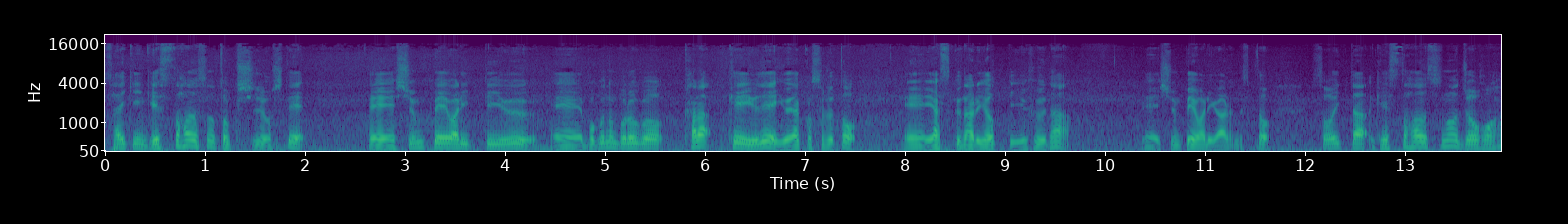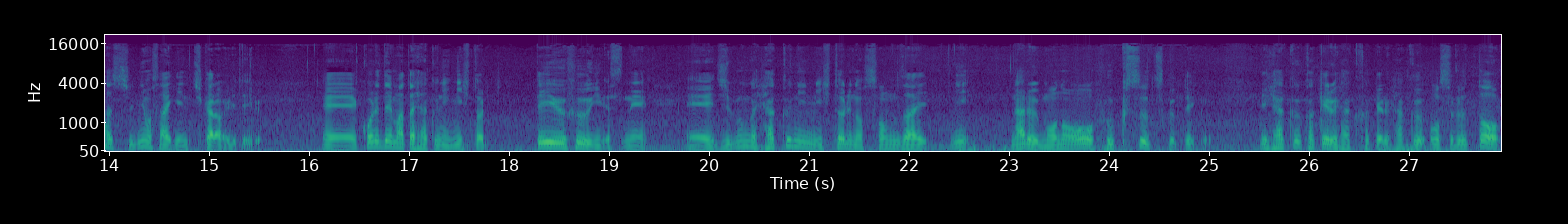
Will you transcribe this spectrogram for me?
最近ゲストハウスの特集をして、えー、春平割っていう、えー、僕のブログから経由で予約すると、えー、安くなるよっていう風な、えー、春平割があるんですけどそういったゲストハウスの情報発信にも最近力を入れている、えこれでまた100人に1人っていう風にですねえー、自分が100人に1人の存在になるものを複数作っていく。で 100×100×100 をすると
